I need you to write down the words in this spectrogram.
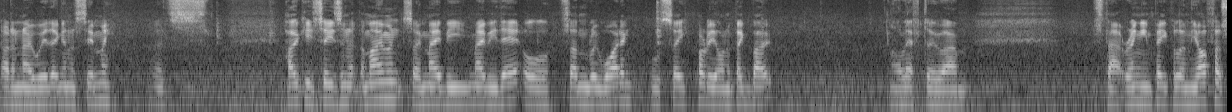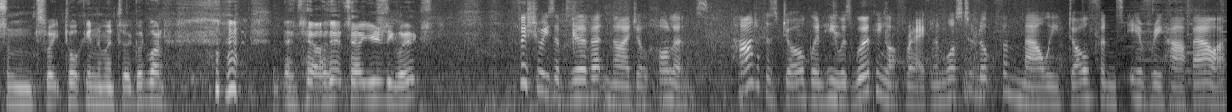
I don't know where they're going to send me. It's hoki season at the moment, so maybe maybe that or southern blue whiting. We'll see. Probably on a big boat. I'll have to um, start ringing people in the office and sweet talking them into a good one. that's, how, that's how it usually works. Fisheries observer Nigel Hollands. part of his job when he was working off Raglan was to look for Maui dolphins every half hour.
